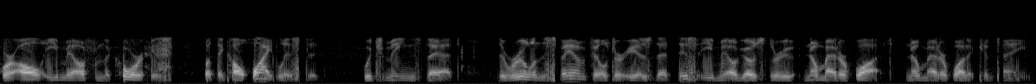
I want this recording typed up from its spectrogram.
where all email from the court is what they call whitelisted, which means that the rule in the spam filter is that this email goes through no matter what, no matter what it contains.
